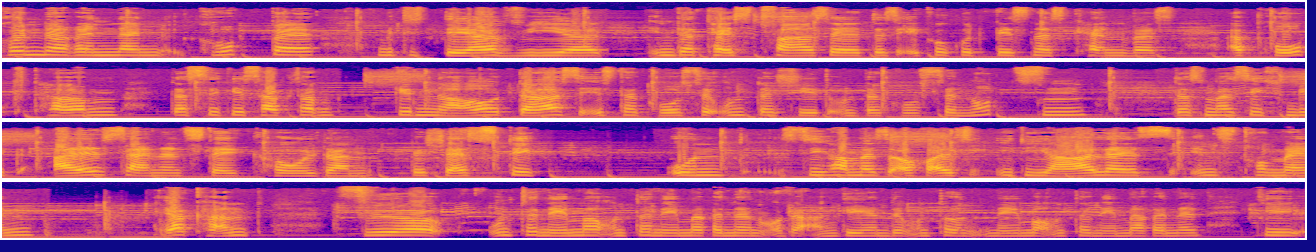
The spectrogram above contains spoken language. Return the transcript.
Gründerinnengruppe, mit der wir in der Testphase des EcoGood Business Canvas erprobt haben, dass sie gesagt haben, genau das ist der große Unterschied und der große Nutzen, dass man sich mit all seinen Stakeholdern beschäftigt. Und sie haben es auch als ideales Instrument erkannt für Unternehmer, Unternehmerinnen oder angehende Unternehmer, Unternehmerinnen, die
